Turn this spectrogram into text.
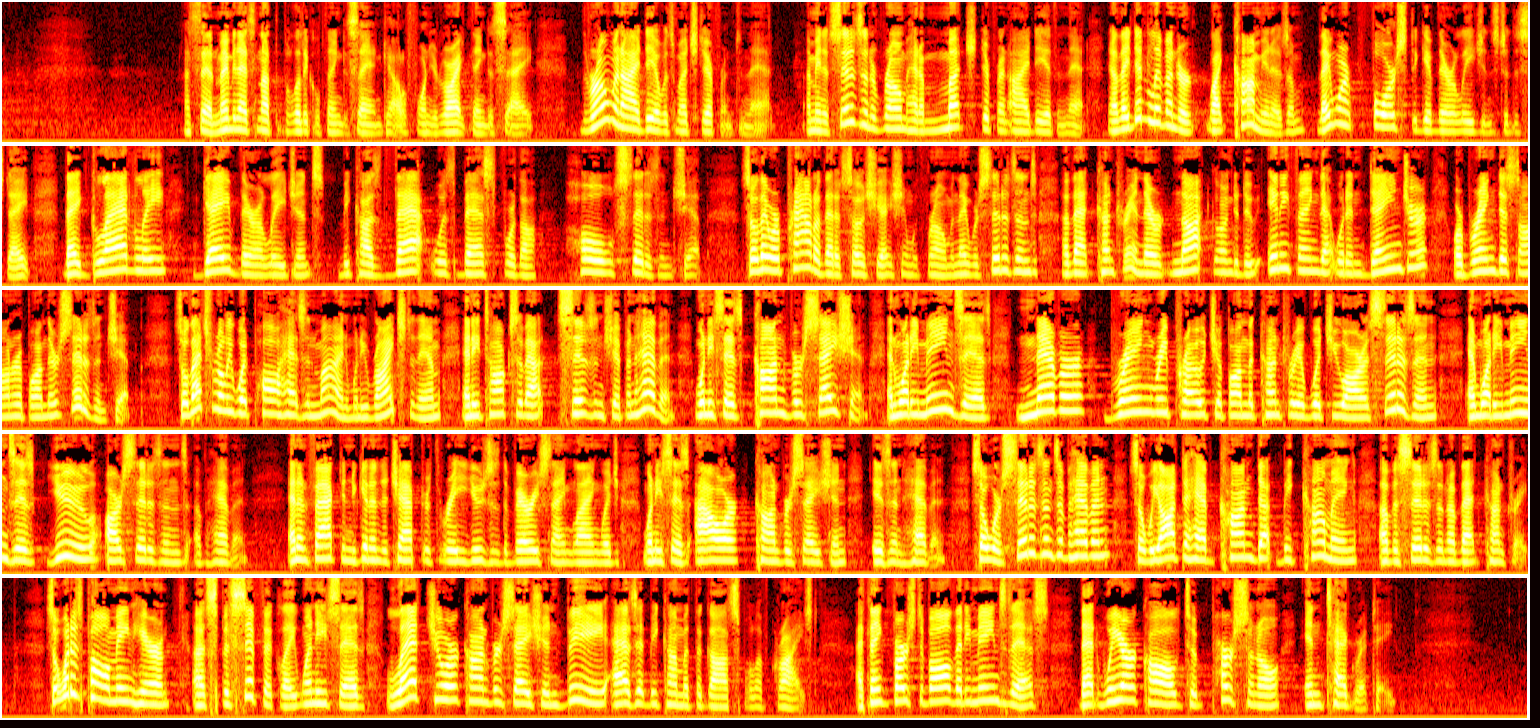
I said, maybe that's not the political thing to say in California, the right thing to say. The Roman idea was much different than that. I mean, a citizen of Rome had a much different idea than that. Now, they didn't live under, like, communism. They weren't forced to give their allegiance to the state. They gladly gave their allegiance because that was best for the whole citizenship. So they were proud of that association with Rome, and they were citizens of that country, and they're not going to do anything that would endanger or bring dishonor upon their citizenship. So that's really what Paul has in mind when he writes to them and he talks about citizenship in heaven. When he says conversation. And what he means is never bring reproach upon the country of which you are a citizen. And what he means is you are citizens of heaven. And in fact, when you get into chapter 3, he uses the very same language when he says, Our conversation is in heaven. So we're citizens of heaven, so we ought to have conduct becoming of a citizen of that country. So, what does Paul mean here uh, specifically when he says, Let your conversation be as it becometh the gospel of Christ? I think, first of all, that he means this that we are called to personal integrity.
